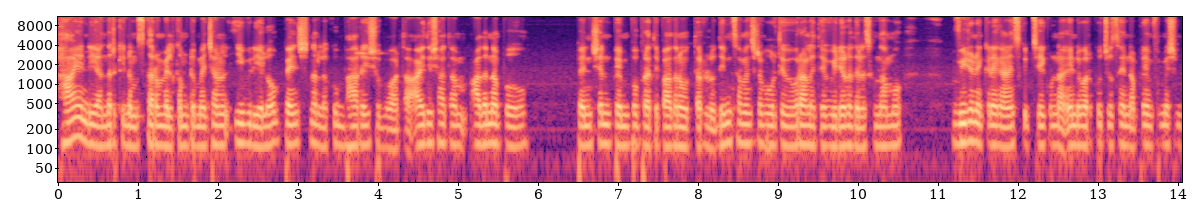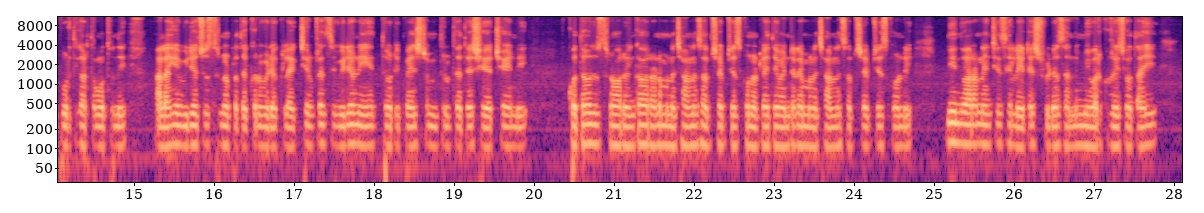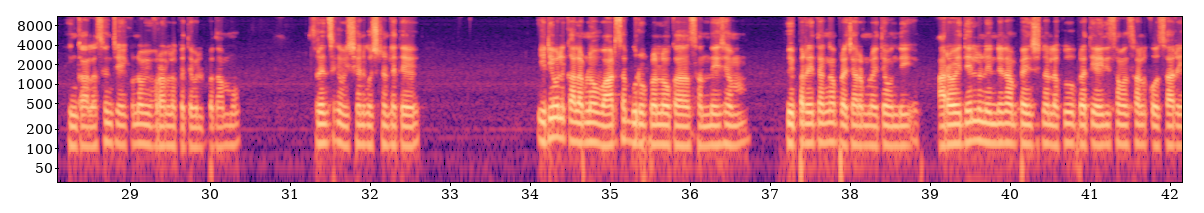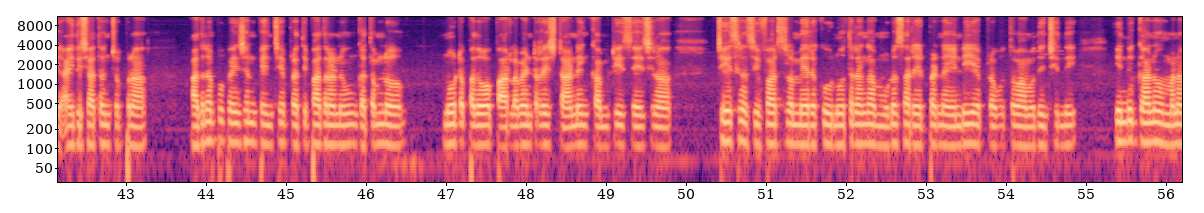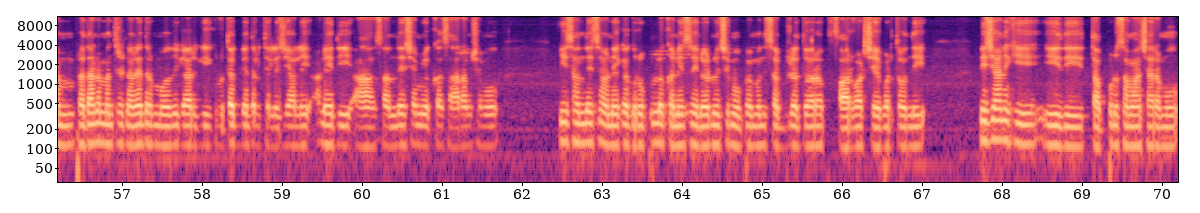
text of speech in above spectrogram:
Hi అండి. అందరికీ నమస్కారం. Welcome to my channel. ఈ వీడియోలో పెన్షనర్లకు భారీ శుభవార్త. ఐదు శాతం అదనపు పెన్షన్ పెంపు ప్రతిపాదన ఉత్తర్వులు. దీనికి సంబంధించిన పూర్తి వివరాలు అయితే వీడియోలో తెలుసుకుందాము. వీడియోని ఎక్కడే కానీ స్కిప్ చేయకుండా ఎండ్ వరకు చూసేటప్పుడు ఇన్ఫర్మేషన్ పూర్తిగా అర్థమవుతుంది. అలాగే వీడియో చూస్తున్న ప్రతి ఒక్కరు వీడియోకి లైక్ చేయండి ఫ్రెండ్స్. వీడియోని తోటి పెన్షన్ మిత్రులతో అయితే షేర్ చేయండి. కొత్తగా చూస్తున్నవారు ఇంకా ఎవరైనా మన ఛానల్‌ని సబ్స్క్రైబ్ చేసుకున్నట్లయితే వెంటనే మన ఛానల్‌ని సబ్స్క్రైబ్ చేసుకోండి. దీని ద్వారా నేను చేసే లేటెస్ట్ వీడియోస్ అన్నీ మీ వరకు రీచ్ అవుతాయి. ఇంకా ఆలస్యం చేయకుండా వివరాల్లోకైతే వెళ్ళిపోదాము. ఫ్రెండ్స్ ఇక విషయానికి వచ్చినట్లయితే ఇటీవలి కాలంలో వాట్సాప్ గ్రూప్‌లలో ఒక సందేశం విపరీతంగా ప్రచారంలో అయితే ఉంది. అరవైదేళ్ళు నిండిన పెన్షనర్లకు ప్రతి ఐదు సంవత్సరాలకు ఒకసారి ఐదు శాతం చొప్పున అదనపు పెన్షన్ పెంచే ప్రతిపాదనను గతంలో 110వ పార్లమెంటరీ స్టాండింగ్ కమిటీ చేసిన చేసిన సిఫార్సుల మేరకు నూతనంగా మూడోసారి ఏర్పడిన ఎన్డీఏ ప్రభుత్వం ఆమోదించింది. ఇందుకు గాను మనం ప్రధానమంత్రి నరేంద్ర మోదీ గారికి కృతజ్ఞతలు తెలియజేయాలి అనేది ఆ సందేశం యొక్క సారాంశము. ఈ సందేశం అనేక గ్రూపుల్లో కనీసం 20-30 మంది సభ్యుల ద్వారా ఫార్వర్డ్ చేయబడుతోంది. నిజానికి ఇది తప్పుడు సమాచారము.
